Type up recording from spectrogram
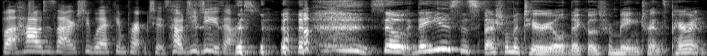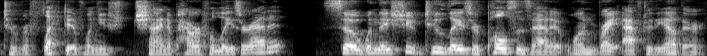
But how does that actually work in practice? How do you do that? so they use this special material that goes from being transparent to reflective when you shine a powerful laser at it. So when they shoot two laser pulses at it, one right after the other,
